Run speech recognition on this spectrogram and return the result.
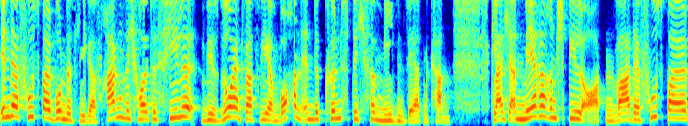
In der Fußball-Bundesliga fragen sich heute viele, wie so etwas wie am Wochenende künftig vermieden werden kann. Gleich an mehreren Spielorten war der Fußball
